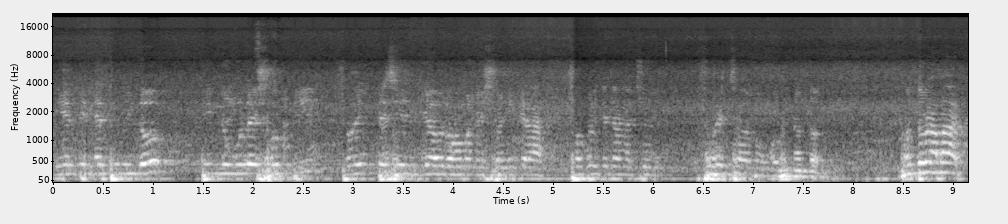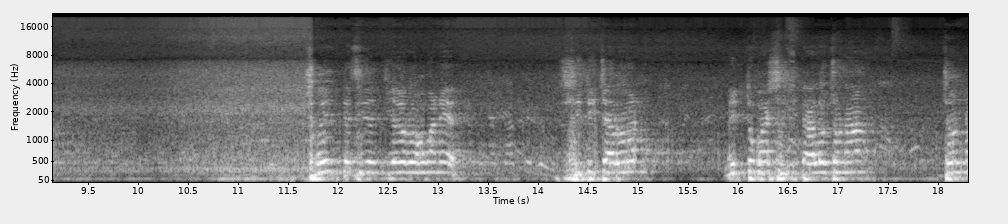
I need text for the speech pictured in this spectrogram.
বিএনপির নেতৃবৃন্দ তৃণমূলের শক্তি, শহীদ প্রেসিডেন্ট জিয়াউর রহমানের সৈনিকেরা সকলকে জানাচ্ছি শুভেচ্ছা এবং অভিনন্দন। বন্ধুরা আমার, শহীদ প্রেসিডেন্ট জিয়াউর রহমানের স্মৃতিচারণ মৃত্যুবার্ষিকীতে আলোচনা জন্য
